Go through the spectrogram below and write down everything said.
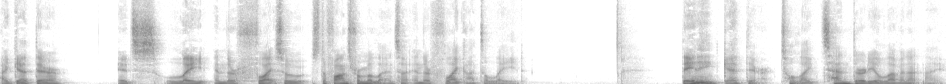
I get there, it's late and their flight so stefan's from atlanta and their flight got delayed they didn't get there till like 10 30 11 at night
